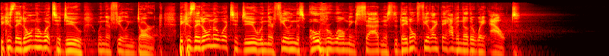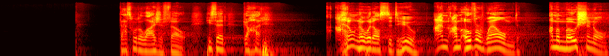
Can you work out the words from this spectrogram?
because they don't know what to do when they're feeling dark, because they don't know what to do when they're feeling this overwhelming sadness that they don't feel like they have another way out. That's what Elijah felt. He said, God, I don't know what else to do. I'm, I'm overwhelmed. I'm emotional.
